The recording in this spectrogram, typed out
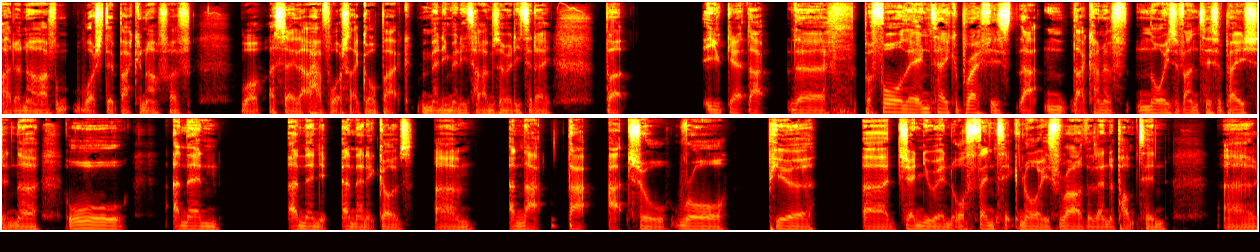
I don't know. I haven't watched it back enough. I've, well, I say that I have watched that goal back many, many times already today, but you get that the before the intake of breath is that that kind of noise of anticipation the oh and then and then and then it goes um and that that actual raw pure uh genuine authentic noise rather than the pumped in uh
